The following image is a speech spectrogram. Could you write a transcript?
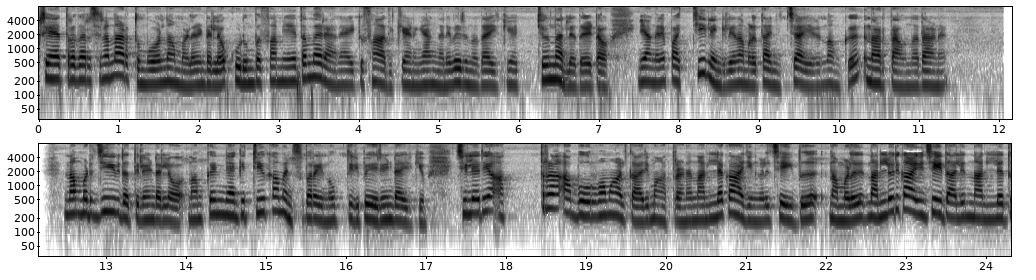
ക്ഷേത്ര ദർശനം നടത്തുമ്പോൾ നമ്മൾ ഉണ്ടല്ലോ കുടുംബസമേതം വരാനായിട്ട് സാധിക്കുകയാണെങ്കിൽ അങ്ങനെ വരുന്നതായിരിക്കും ഏറ്റവും നല്ലത് കേട്ടോ. ഇനി അങ്ങനെ പറ്റിയില്ലെങ്കിൽ നമ്മൾ തനിച്ചായാലും നമുക്ക് നടത്താവുന്നതാണ്. നമ്മുടെ ജീവിതത്തിലുണ്ടല്ലോ നമുക്ക് നെഗറ്റീവ് കമൻസ് പറയുന്ന ഒത്തിരി പേരുണ്ടായിരിക്കും. ചിലർ അത്ര അപൂർവം ആൾക്കാർ മാത്രമാണ് നല്ല കാര്യങ്ങൾ ചെയ്ത് നമ്മൾ നല്ലൊരു കാര്യം ചെയ്താൽ നല്ലത്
